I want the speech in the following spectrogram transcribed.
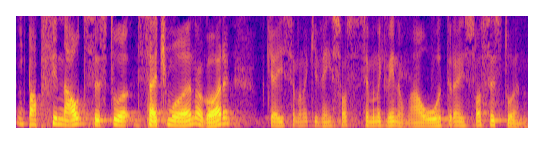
um papo final do sexto, de sétimo ano agora, porque aí semana que vem só semana que vem não, a outra é só sexto ano.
